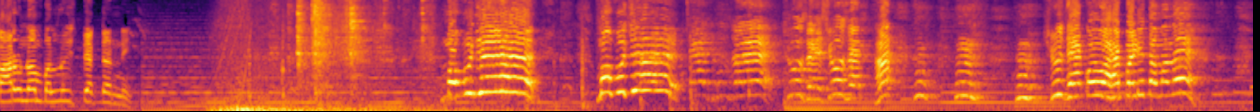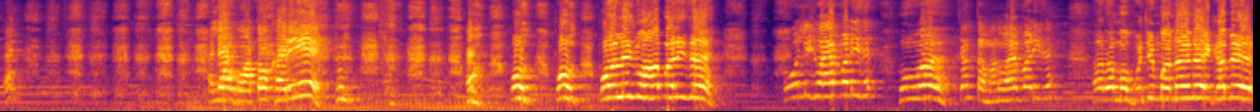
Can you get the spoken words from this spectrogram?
મારું નામ બલ્લુ ઇન્સ્પેક્ટર નહીં મબુજી મબુજી શું છે? શું છે? હા? શું છે? કોઈ વાહે પડ્યું તમને? અલ્યા વાતો ખરી. પોલીસમાં પડી છે. પોલીસ વાહે પડી છે? ઓવે ચમ તમને વાહે પડી છે? અરે મબુજી મને નહીં ખબર.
